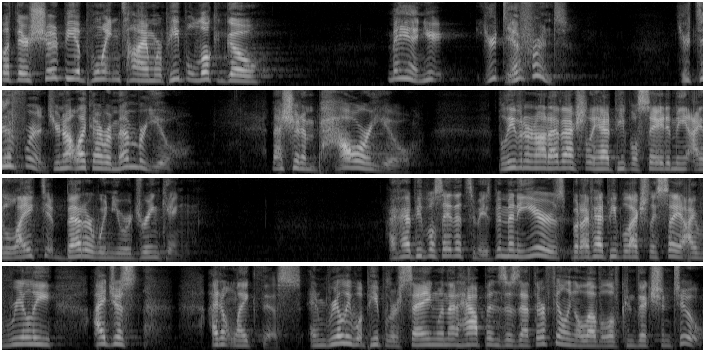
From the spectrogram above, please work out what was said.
But there should be a point in time where people look and go, man, you're, you're different. You're different. You're not like I remember you. That should empower you. Believe it or not, I've actually had people say to me, I liked it better when you were drinking. I've had people say that to me. It's been many years, but I've had people actually say, I really, I just, I don't like this. And really, what people are saying when that happens is that they're feeling a level of conviction too.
